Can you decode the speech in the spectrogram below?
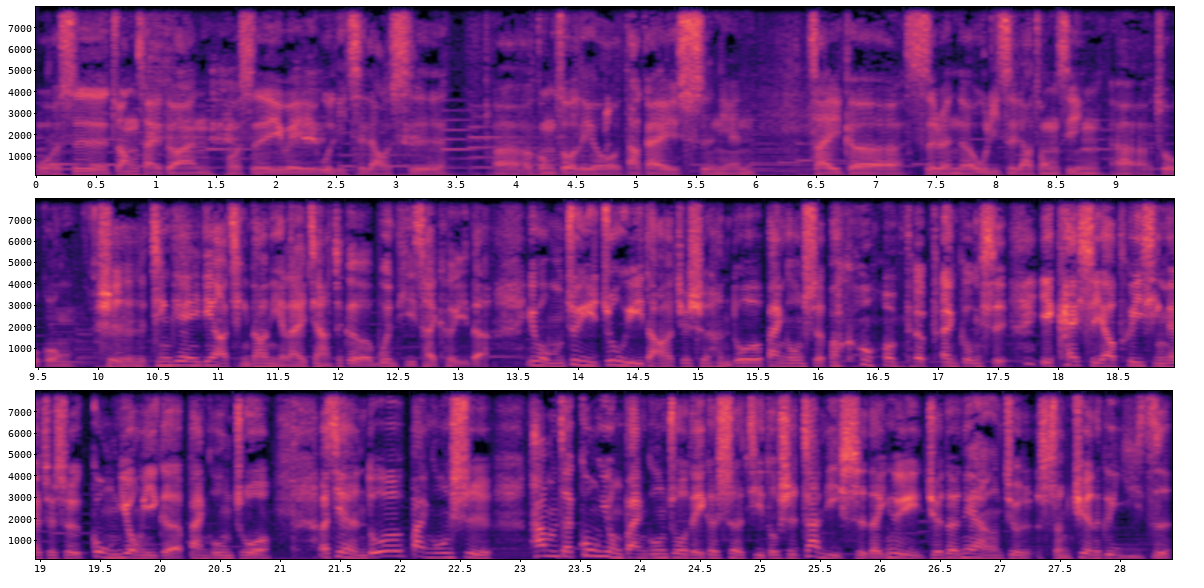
我是庄才端，我是一位物理治疗师，呃，工作了有大概十年。在一个私人的物理治疗中心，呃，做工。是今天一定要请到你来讲这个问题才可以的，因为我们注意注意到，就是很多办公室，包括我们的办公室，也开始要推行的，就是共用一个办公桌，而且很多办公室他们在共用办公桌的一个设计都是站立式的，因为觉得那样就省去那个椅子，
